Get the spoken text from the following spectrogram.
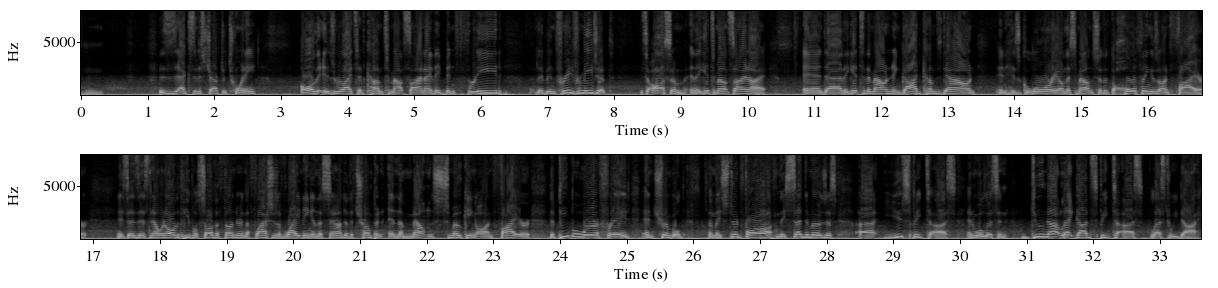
Hmm. This is Exodus chapter 20. All the Israelites have come to Mount Sinai. They've been freed. They've been freed from Egypt. It's awesome. And they get to Mount Sinai. And uh, they get to the mountain, and God comes down in his glory on this mountain so that the whole thing is on fire. It says this Now, when all the people saw the thunder and the flashes of lightning and the sound of the trumpet and the mountain smoking on fire, the people were afraid and trembled. And they stood far off. And they said to Moses, uh, You speak to us, and we'll listen. Do not let God speak to us, lest we die.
